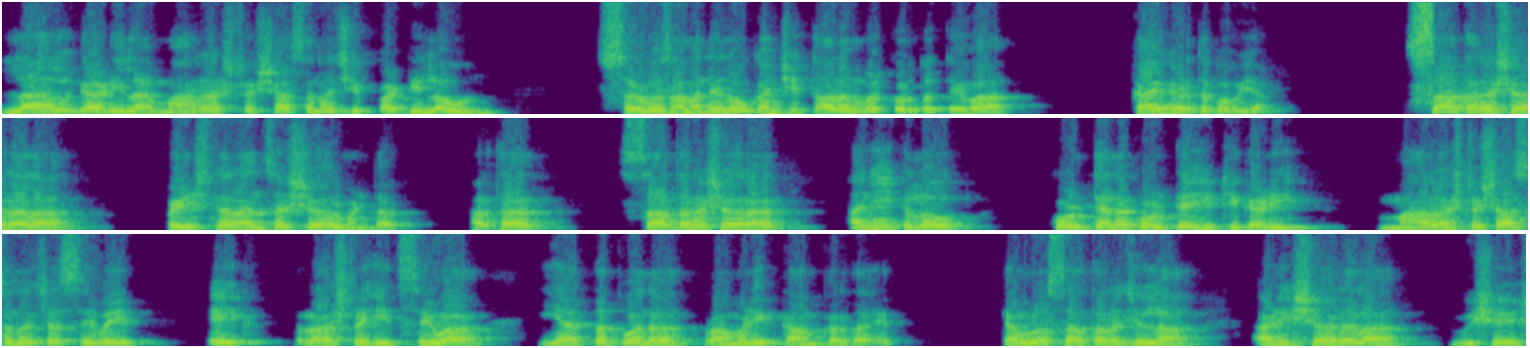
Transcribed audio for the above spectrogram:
लाल गाडीला महाराष्ट्र शासनाची पाठी लावून सर्वसामान्य लोकांची तारांबळ करतो तेव्हा काय घडतं पाहूया. सातारा शहराला पेन्शनरांचं शहर म्हणतात. अर्थात सातारा शहरात अनेक लोक कोणत्या ना कोणत्याही ठिकाणी महाराष्ट्र शासनाच्या सेवेत एक राष्ट्रहित सेवा या तत्वानं प्रामाणिक काम करत आहेत. त्यामुळं सातारा जिल्हा आणि शहराला विशेष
